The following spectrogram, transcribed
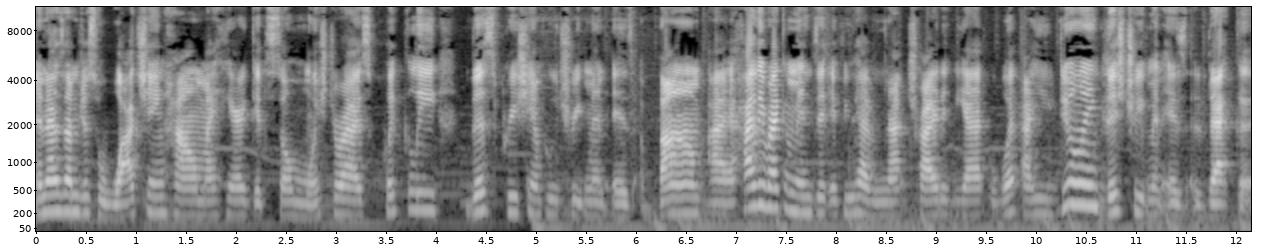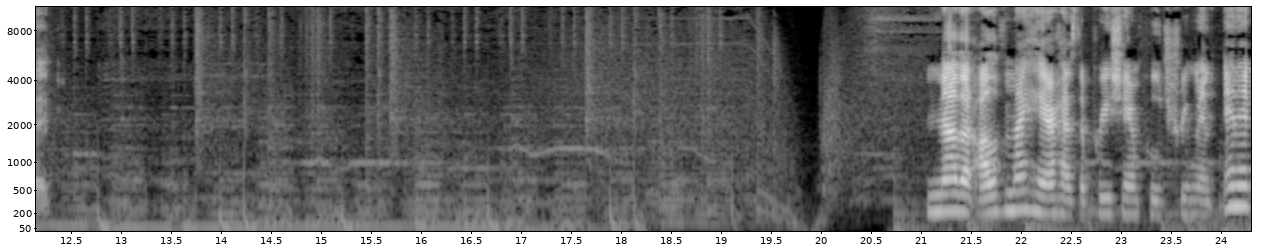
And as I'm just watching how my hair gets so moisturized quickly, this pre-shampoo treatment is a bomb. I highly recommend it if you have not tried it yet. What are you doing? This treatment is that good. Now that all of my hair has the pre-shampoo treatment in it,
